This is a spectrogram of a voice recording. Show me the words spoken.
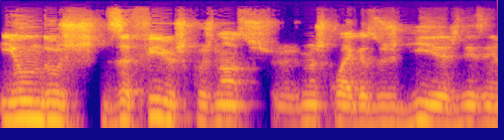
E um dos desafios que os nossos os meus colegas, os guias, dizem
